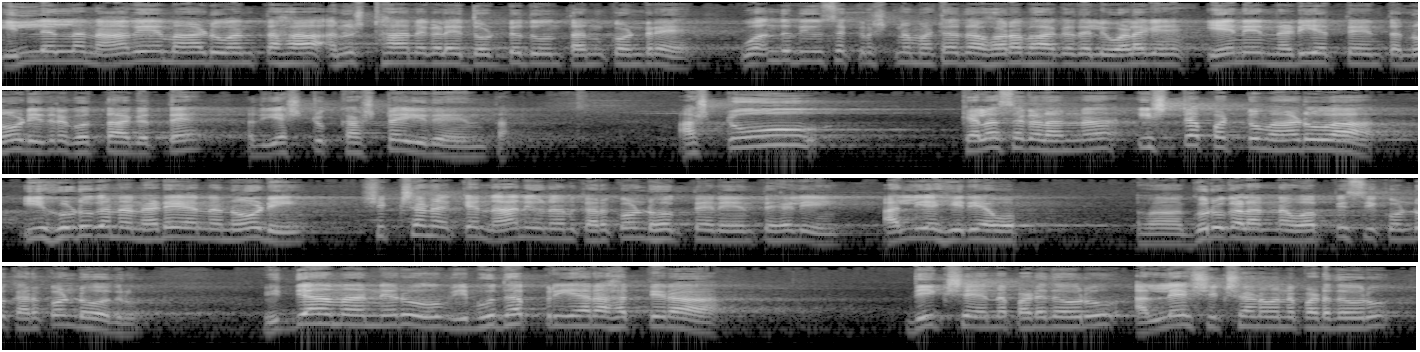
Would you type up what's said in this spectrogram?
ಇಲ್ಲೆಲ್ಲ ನಾವೇ ಮಾಡುವಂತಹ ಅನುಷ್ಠಾನಗಳೇ ದೊಡ್ಡದು ಅಂತ ಅಂದ್ಕೊಂಡ್ರೆ ಒಂದು ದಿವಸ ಕೃಷ್ಣ ಮಠದ ಹೊರಭಾಗದಲ್ಲಿ ಒಳಗೆ ಏನೇನು ನಡೆಯುತ್ತೆ ಅಂತ ನೋಡಿದರೆ ಗೊತ್ತಾಗುತ್ತೆ, ಅದು ಎಷ್ಟು ಕಷ್ಟ ಇದೆ ಅಂತ. ಅಷ್ಟೂ ಕೆಲಸಗಳನ್ನು ಇಷ್ಟಪಟ್ಟು ಮಾಡುವ ಈ ಹುಡುಗನ ನಡೆಯನ್ನು ನೋಡಿ ಶಿಕ್ಷಣಕ್ಕೆ ನಾನು ಇವನನ್ನು ಕರ್ಕೊಂಡು ಹೋಗ್ತೇನೆ ಅಂತ ಹೇಳಿ ಅಲ್ಲಿಯ ಹಿರಿಯ ಒಪ್ ಗುರುಗಳನ್ನು ಒಪ್ಪಿಸಿಕೊಂಡು ಕರ್ಕೊಂಡು ಹೋದರು. ವಿದ್ಯಾಮಾನ್ಯರು ವಿಬುಧ ಪ್ರಿಯರ ಹತ್ತಿರ ದೀಕ್ಷೆಯನ್ನು ಪಡೆದವರು, ಅಲ್ಲೇ ಶಿಕ್ಷಣವನ್ನು ಪಡೆದವರು.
